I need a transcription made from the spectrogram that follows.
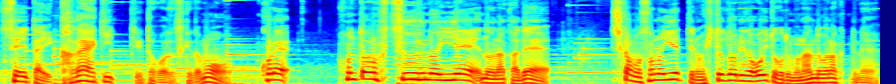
整体輝きっていうところですけどもこれ本当の普通の家の中でしかもその家っていうのも人通りが多いところでも何でもなくてね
